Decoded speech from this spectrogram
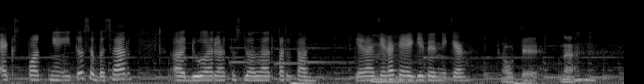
ekspornya itu sebesar uh, 200 dolar per ton. Kira-kira hmm. kayak gitu nih, Kev. Oke. Okay. Nah, -hmm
